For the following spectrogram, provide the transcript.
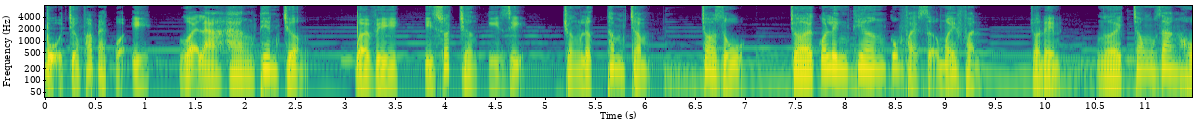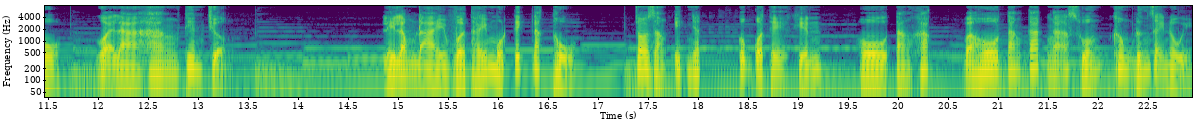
Bộ trường pháp này của y gọi là hàng thiên trưởng Bởi vì y xuất trường kỳ dị Trưởng lực thâm trầm Cho dù trời có linh thiêng cũng phải sợ mấy phần Cho nên người trong giang hồ gọi là hàng thiên trưởng. Lý Long đại vừa thấy một kích đắc thủ, cho rằng ít nhất cũng có thể khiến Hồ Tăng Khắc và Hồ Tăng Các ngã xuống không đứng dậy nổi.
